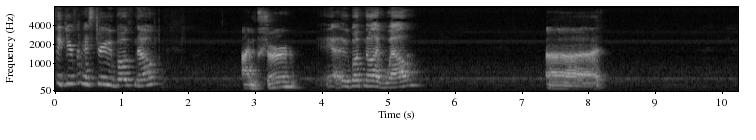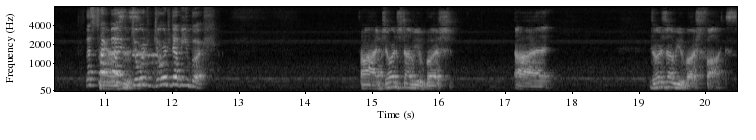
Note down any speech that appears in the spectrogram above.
figure from history we both know? I'm sure. Yeah, we both know like well. Uh, Let's talk Yeah, about this is- George George W. Bush. uh, George W. Bush. Uh, George W. Bush Fox.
